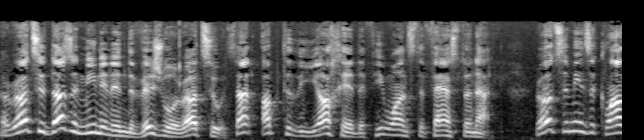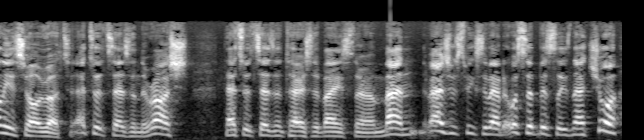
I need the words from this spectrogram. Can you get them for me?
A Ratzu doesn't mean an individual Ratzu. It's not up to the Yachid if he wants to fast or not. Ratzu means a Klal Yisrael Ratzu. That's what it says in the Rush. That's what it says in Teres Abayis Ramban. The Rashi speaks about it. Also, Bisley is not sure.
